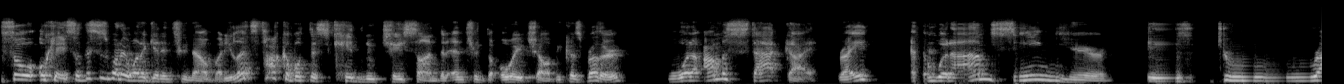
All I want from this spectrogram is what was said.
so okay, so this is what I want to get into now, buddy. Let's talk about this kid Luc Chiasson that entered the OHL because, brother, what I'm a stat guy, right? And what I'm seeing here is drastic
